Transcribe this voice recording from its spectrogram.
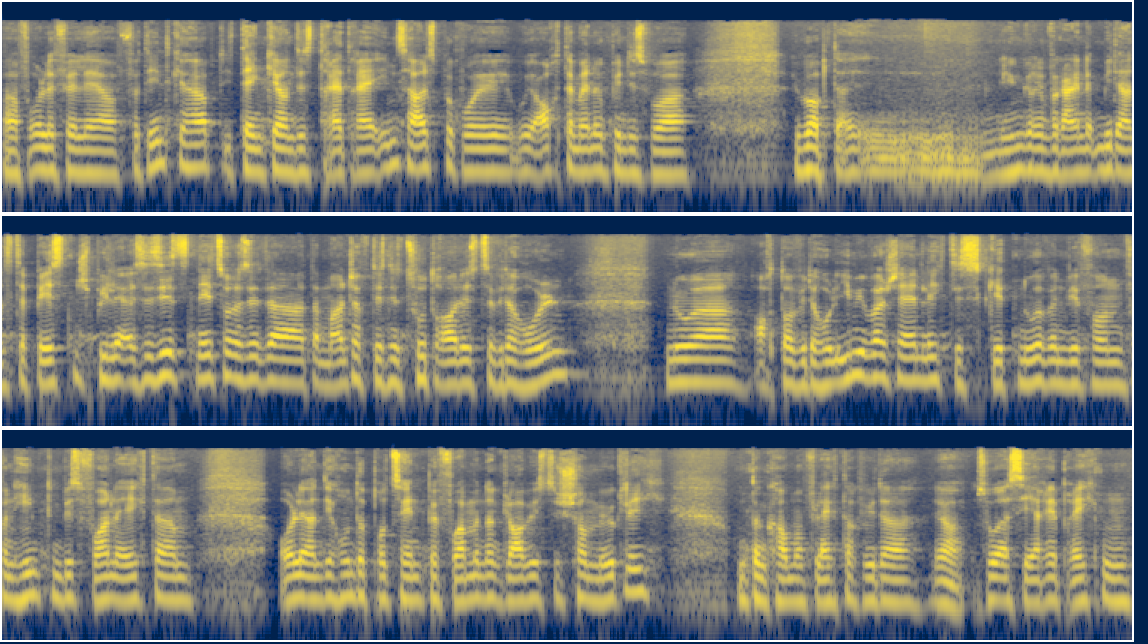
auf alle Fälle auch verdient gehabt. Ich denke an das 3-3 in Salzburg, wo ich, wo ich, auch der Meinung bin, das war überhaupt in der jüngeren Vergangenheit mit eines der besten Spiele. Also es ist jetzt nicht so, dass ich der, der Mannschaft das nicht zutraue, das zu wiederholen. Nur auch da wiederhole ich mich wahrscheinlich. Das geht nur, wenn wir von, von hinten bis vorne echt ähm, alle an die 100 Prozent performen. Dann glaube ich, ist das schon möglich. Und dann kann man vielleicht auch wieder ja, so eine Serie brechen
